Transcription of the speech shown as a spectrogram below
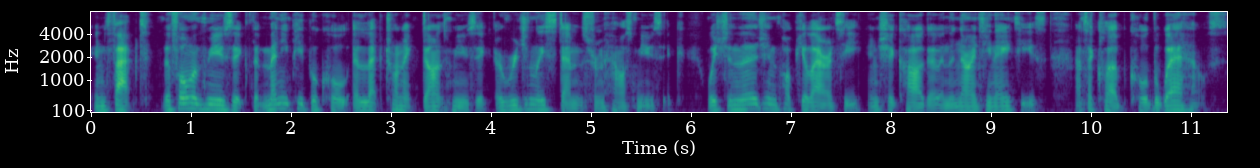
In fact, the form of music that many people call electronic dance music originally stems from house music, which emerged in popularity in Chicago in the 1980s at a club called The Warehouse.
